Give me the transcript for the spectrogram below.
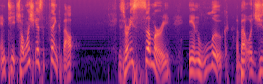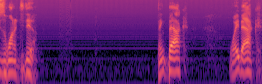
and teach. So I want you guys to think about is there any summary in Luke about what Jesus wanted to do? Think back way back,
